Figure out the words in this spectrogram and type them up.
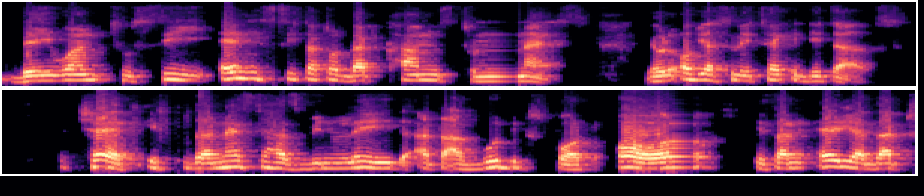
They want to see any sea turtle that comes to nest. They will obviously take details, check if the nest has been laid at a good spot or it's an area that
